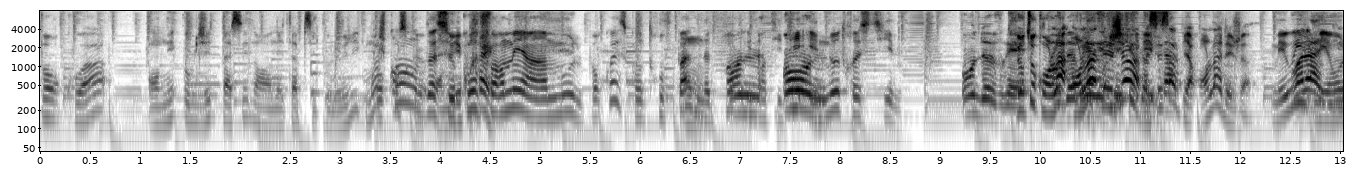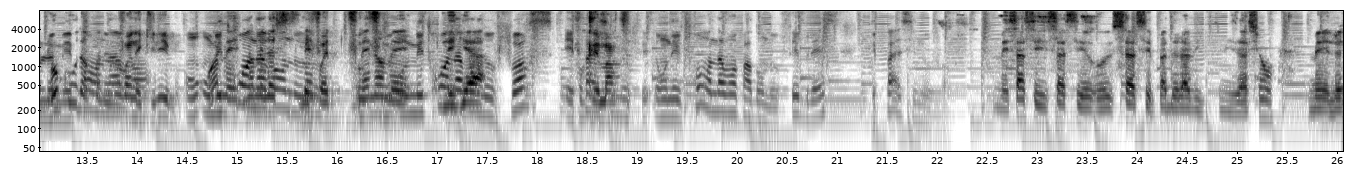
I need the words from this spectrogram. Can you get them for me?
pourquoi on est obligé de passer dans un état psychologique. Moi, je Pourquoi pense on que doit on se prêt. conformer à un moule? Pourquoi est-ce qu'on ne trouve pas notre propre On- identité on- et notre style? On devrait. Surtout qu'on on l'a, on l'a déjà. c'est ça le pire, on l'a déjà. Mais oui, Voilà, mais on le met pas en avant. faut un équilibre. On, on Ouais, met mais- trop en avant nos... faut être. faut- Mais non, faut- mais- on met trop en avant nos forces et pas nos on est trop en avant pardon nos faiblesses et pas assez nos forces. Mais ça, c'est ça, c'est ça, c'est pas de la victimisation. Mais le,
